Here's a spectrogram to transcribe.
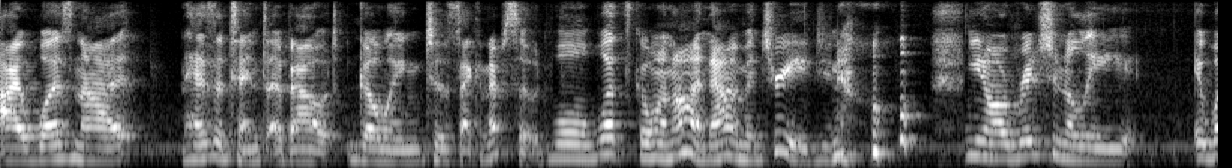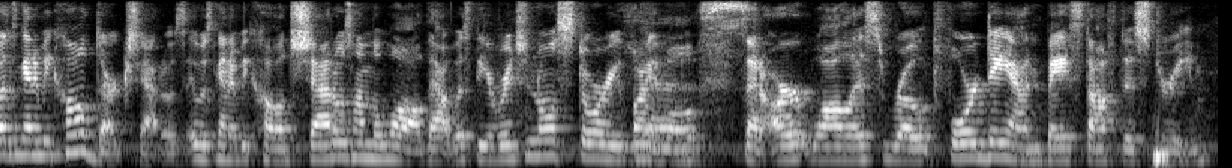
I was not hesitant about going to the second episode. Well, what's going on? Now I'm intrigued, you know. you know, originally it wasn't going to be called Dark Shadows. It was going to be called Shadows on the Wall. That was the original story Bible Yes. that Art Wallace wrote for Dan based off this dream.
